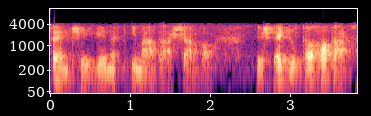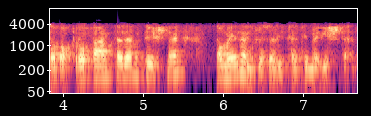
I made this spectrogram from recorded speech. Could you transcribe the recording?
szentségének imádásával, és egyúttal határt szab a profán teremtésnek, amely nem közelítheti meg Isten.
